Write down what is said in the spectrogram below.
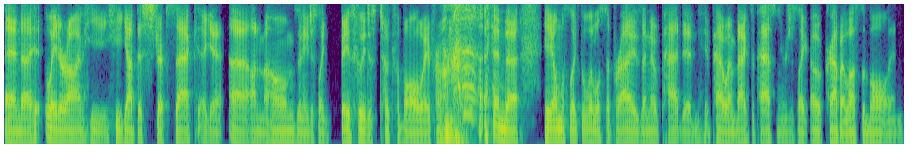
And uh, later on, he he got this strip sack again uh, on Mahomes, and he just like basically just took the ball away from him, and uh, he almost looked a little surprised. I know Pat did. Pat went back to pass, and he was just like, "Oh crap, I lost the ball." And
